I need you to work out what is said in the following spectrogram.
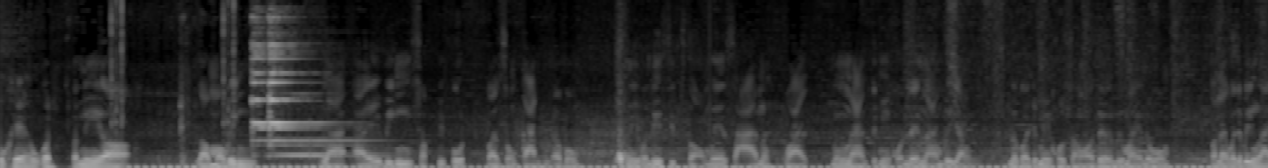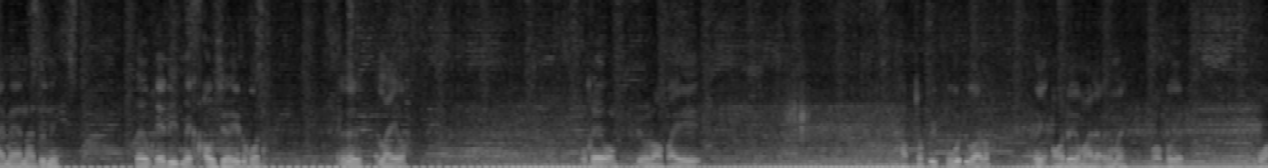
อเคครับทุกคน ตอนนี้ก็เรามาวิ่งลาไอวิ่งช็อปปี้ฟู้ดวันสงกรารครับผมนี่วันที่ 12 เมษายนนะว่าเมืองน่านจะมีคนเล่นน้ำหรือยัง แล้วก็จะมีคนสั่งออเดอร์หรือไม่นะผมตอนแรกว่าจะวิ่งไลน์แมนนะดูนี่เติมเครดิตไม่เข้าเฉยทุกคนเอออะไรวะโอเคผมเดี๋ยวเราไปขับช็อปปี้ฟู้ดดีกว่าเนอะเอ้ยออเดอร์มาแล้วเห็นไหมพอเปิดครัว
